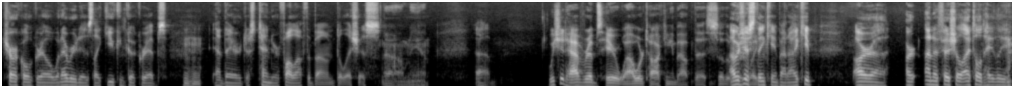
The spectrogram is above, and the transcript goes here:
charcoal grill, whatever it is. Like you can cook ribs, Mm-hmm. and they are just tender, fall off the bone, delicious. Oh man. Um, we should have ribs here while we're talking about this. So that I was just like- thinking about it. I keep our uh, our unofficial. I told Haley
